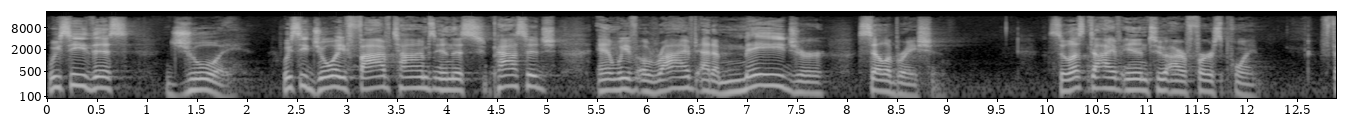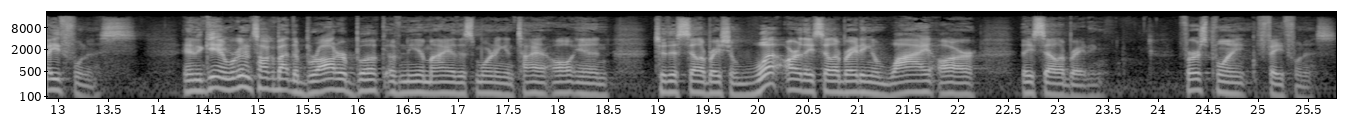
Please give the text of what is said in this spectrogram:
We see this joy. We see joy five times in this passage, and we've arrived at a major celebration. So let's dive into our first point faithfulness. And again, we're going to talk about the broader book of Nehemiah this morning and tie it all in to this celebration. What are they celebrating and why are they celebrating? First point faithfulness.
